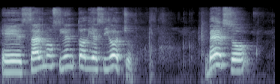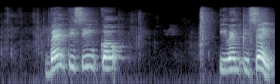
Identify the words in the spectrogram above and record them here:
eh, Salmo 118, verso 25 y 26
